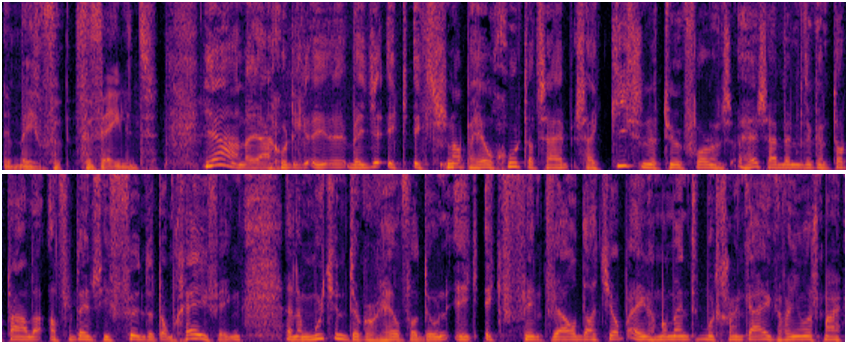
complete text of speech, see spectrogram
een beetje ver- vervelend. Ja, nou ja, goed. Ik, eh, weet je, ik, ik snap heel goed dat zij, zij kiezen natuurlijk voor een. Hè, zij hebben natuurlijk een totale advertentie-funded omgeving. En dan moet je natuurlijk ook heel veel doen. Ik, ik vind wel dat je op enig moment moet gaan kijken van jongens, maar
